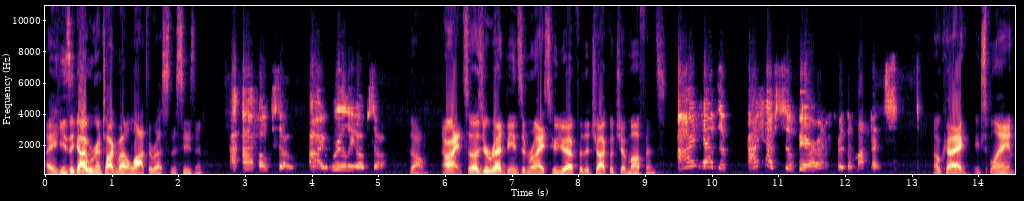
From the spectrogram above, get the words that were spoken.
uh, he's a guy we're going to talk about a lot the rest of the season. I, I hope so. I really hope so. So, all right. So those are your red beans and rice. Who do you have for the chocolate chip muffins? I have the I have Silvera for the muffins. Okay, explain.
